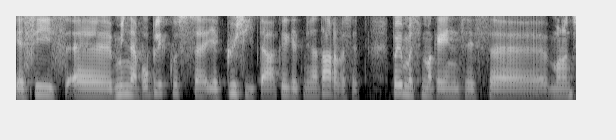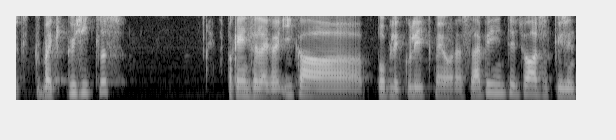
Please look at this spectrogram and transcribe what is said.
ja siis äh, minna publikusse ja küsida kõigilt, mida nad arvasid. põhimõtteliselt ma käin siis äh,, mul on sihuke väike küsitlus ma käin sellega iga publiku liikme juures läbi individuaalselt, küsin,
